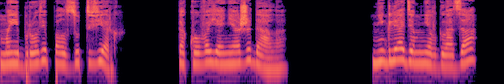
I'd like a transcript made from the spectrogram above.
Мои брови ползут вверх. Такого я не ожидала. Не глядя мне в глаза,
